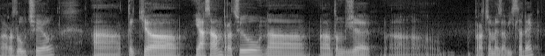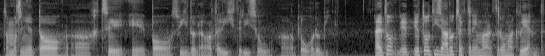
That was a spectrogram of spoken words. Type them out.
rozloučil. A teď a, já sám pracuji na, na tom, že a, pracujeme za výsledek. Samozřejmě to a, chci i po svých dodavatelích, kteří jsou a, dlouhodobí. A je to, je, je to o té záruce, který má, kterou má klient.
